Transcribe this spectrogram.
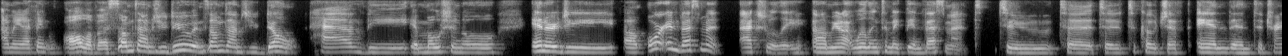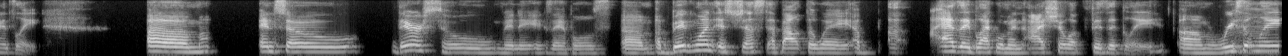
i mean i think all of us sometimes you do and sometimes you don't have the emotional energy uh, or investment actually um you're not willing to make the investment to to to to code shift and then to translate um, and so there are so many examples. Um, a big one is just about the way, uh, uh, as a Black woman, I show up physically. Um, recently,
